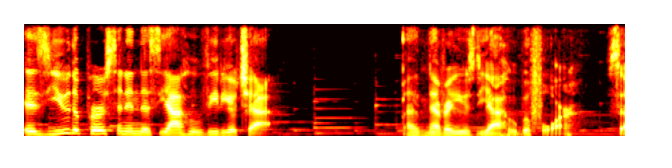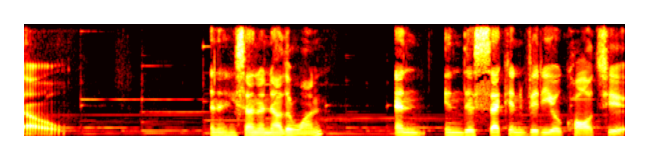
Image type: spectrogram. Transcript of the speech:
Is you the person in this Yahoo video chat? I've never used Yahoo before. So, and then he sent another one. And in this second video call, too.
